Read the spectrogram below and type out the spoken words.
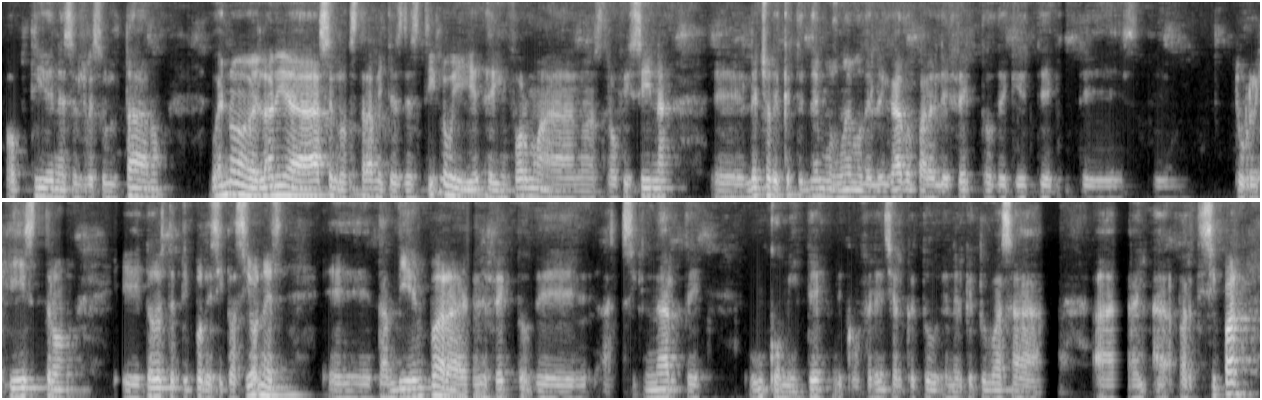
obtienes el resultado, bueno, el área hace los trámites de estilo y, e informa a nuestra oficina eh, el hecho de que tenemos nuevo delegado para el efecto de que te, este, tu registro y todo este tipo de situaciones, eh, también para el efecto de asignarte un comité de conferencia en el que tú vas a, participar.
